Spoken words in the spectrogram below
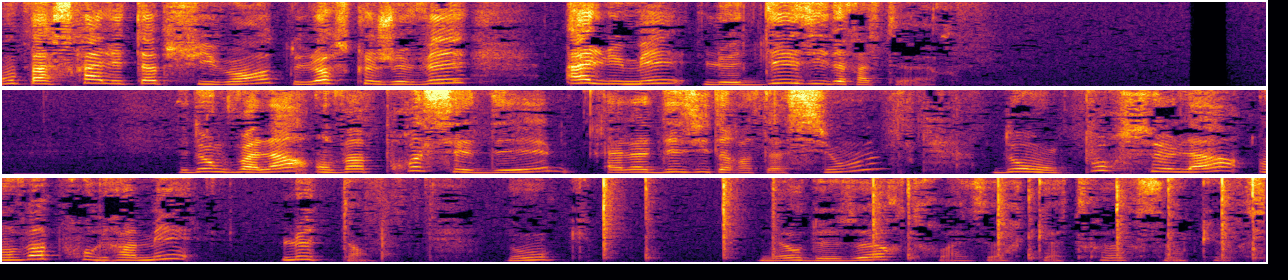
on passera à l'étape suivante lorsque je vais allumer le déshydrateur. Et donc voilà, on va procéder à la déshydratation. Donc pour cela, on va programmer le temps. Donc 1 heure, 2 heures, 3 heures, 4 heures, 5 heures,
